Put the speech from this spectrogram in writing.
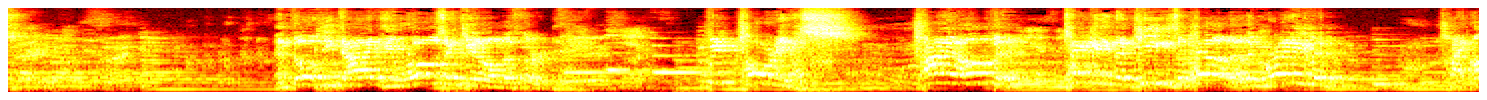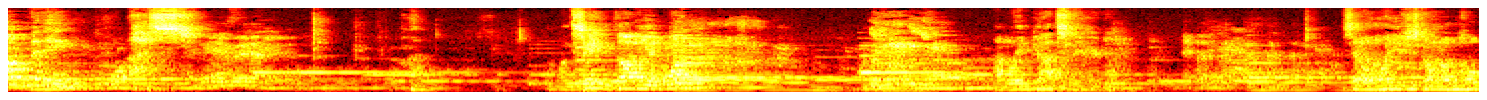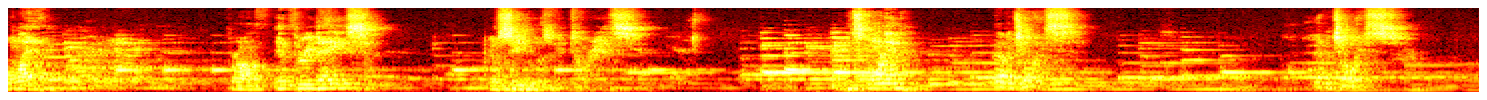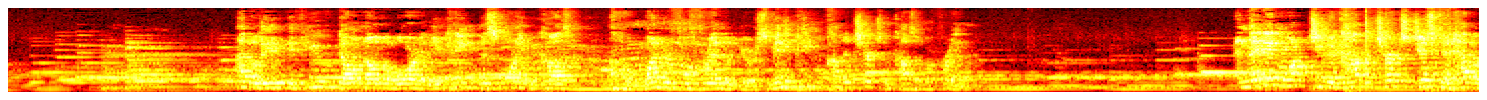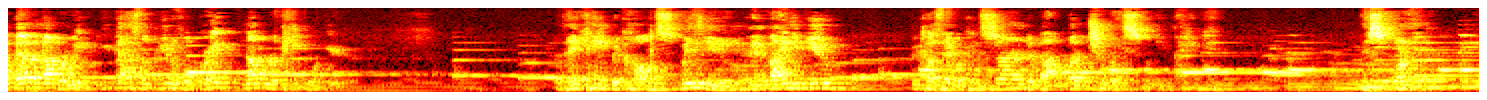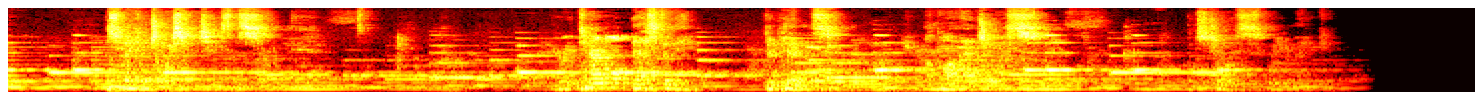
And though he died, he rose again on the third day. Victorious, triumphant, taking the keys of hell and the grave and triumphing for us. And when Satan thought he had won, don't know the whole plan. From in three days, you'll see who was victorious. This morning, we have a choice. We have a choice. I believe if you don't know the Lord and you came this morning because of a wonderful friend of yours, many people come to church because of a friend. And they didn't want you to come to church just to have a better number. We, you guys look beautiful. Great number of people here. But they came because with you and invited you because they were concerned about what choice would you make. This morning, let's make a choice for Jesus. Your eternal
